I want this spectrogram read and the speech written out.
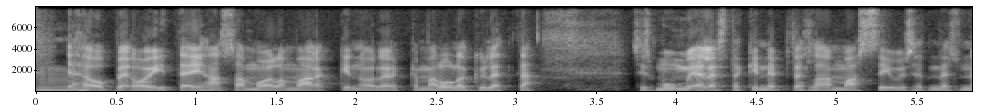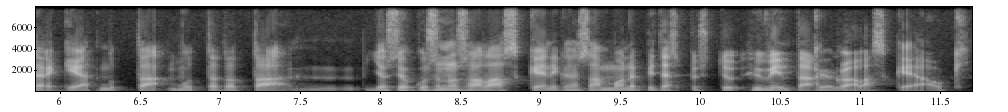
mm. ja he operoi itse ihan samoilla markkinoilla. Eli mä luulen kyllä, että Siis mun mielestäkin ne pitäisi olla massiiviset ne synergiat, mutta, mutta tota, jos joku sen osaa laskea, niin kyllä samoin ne pitäisi pystyä hyvin tarkkaan laskemaan auki.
